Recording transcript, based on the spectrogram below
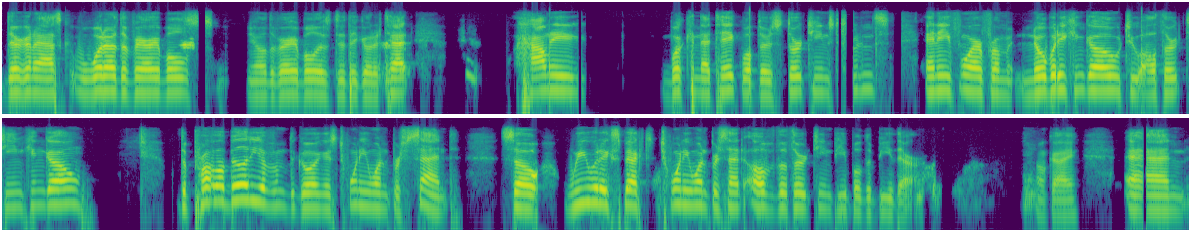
they're going to ask, what are the variables? You know, the variable is, did they go to TET? How many, what can that take? Well, if there's 13 students, anywhere from nobody can go to all 13 can go. The probability of them going is 21%. So we would expect 21% of the 13 people to be there. Okay. And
